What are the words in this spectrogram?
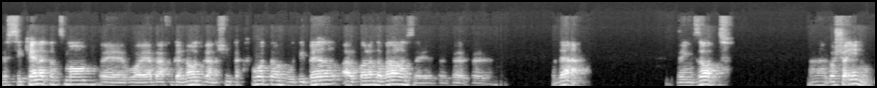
וסיכן את עצמו, אה, הוא היה בהפגנות ואנשים תקפו אותו והוא דיבר על כל הדבר הזה ואתה יודע, ועם זאת אה, לא שהינו,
